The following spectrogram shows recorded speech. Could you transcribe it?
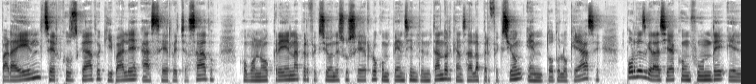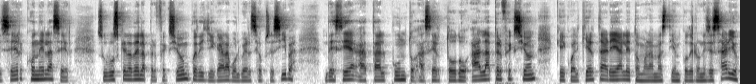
Para él, ser juzgado equivale a ser rechazado. Como no cree en la perfección de su ser, lo compensa intentando alcanzar la perfección en todo lo que hace. Por desgracia, confunde el ser con el hacer. Su búsqueda de la perfección puede llegar a volverse obsesiva. Desea a tal punto hacer todo a la perfección que cualquier tarea le tomará más tiempo de lo necesario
